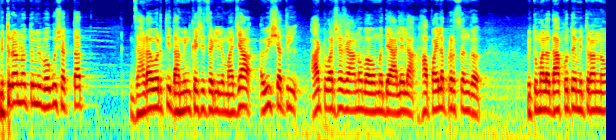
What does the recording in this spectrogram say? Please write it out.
मित्रांनो तुम्ही बघू शकतात झाडावरती धामीन कशी चढली माझ्या आयुष्यातील आठ वर्षाच्या अनुभवामध्ये आलेला हा पहिला प्रसंग मी तुम्हाला दाखवतोय मित्रांनो.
